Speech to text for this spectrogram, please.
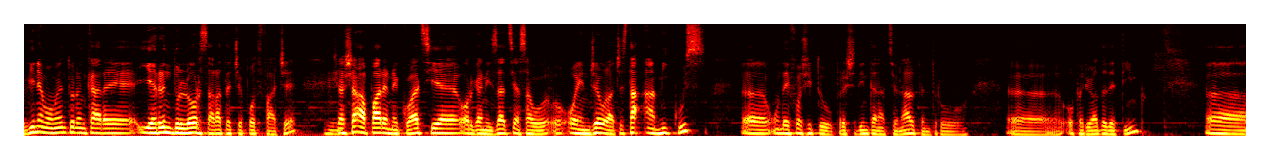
vine momentul în care e rândul lor să arate ce pot face Hmm. și așa apare în ecuație organizația sau ONG-ul acesta Amicus, uh, unde ai fost și tu președinte național pentru uh, o perioadă de timp, uh,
